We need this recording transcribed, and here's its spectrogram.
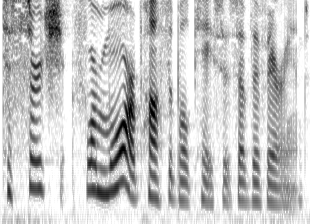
to search for more possible cases of the variant?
